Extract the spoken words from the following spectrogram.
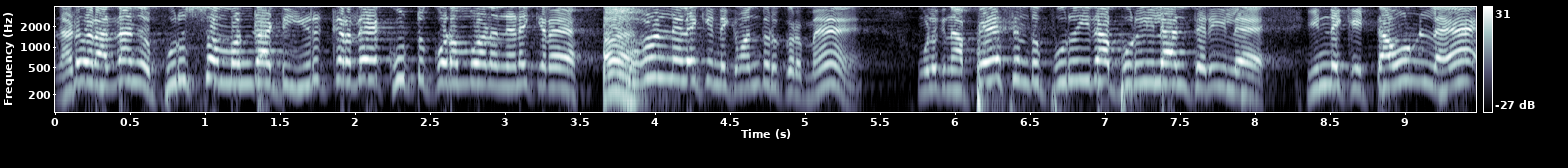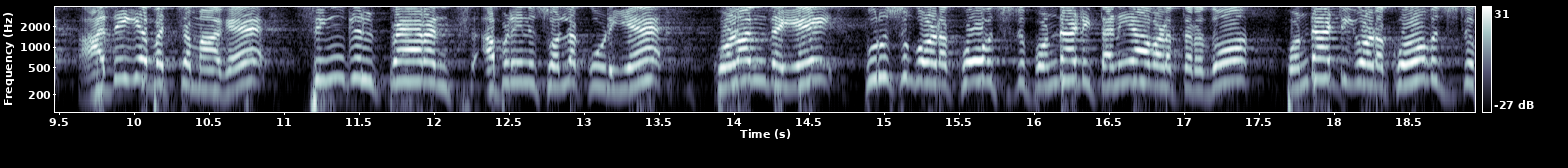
நடுவர் அதான் சொன்னேன். புருஷன் பொண்டாட்டி இருக்கிறதே கூட்டு குடும்பம்னு நினைக்கிற. சூழ்நிலைக்கு இன்னைக்கு வந்திருக்கிறோமே. உங்களுக்கு நான் பேசுறது புரியுதா புரியலான்னு தெரியல. இன்னைக்கு டவுன்ல அதிகபட்சமாக சிங்கிள் பேரண்ட்ஸ் அப்படின்னு சொல்லக்கூடிய குழந்தையை புருஷங்கோட கோவிச்சுட்டு பொண்டாட்டி தனியா வளர்த்துறதும் பொண்டாட்டிக்கோட கோவிச்சுட்டு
